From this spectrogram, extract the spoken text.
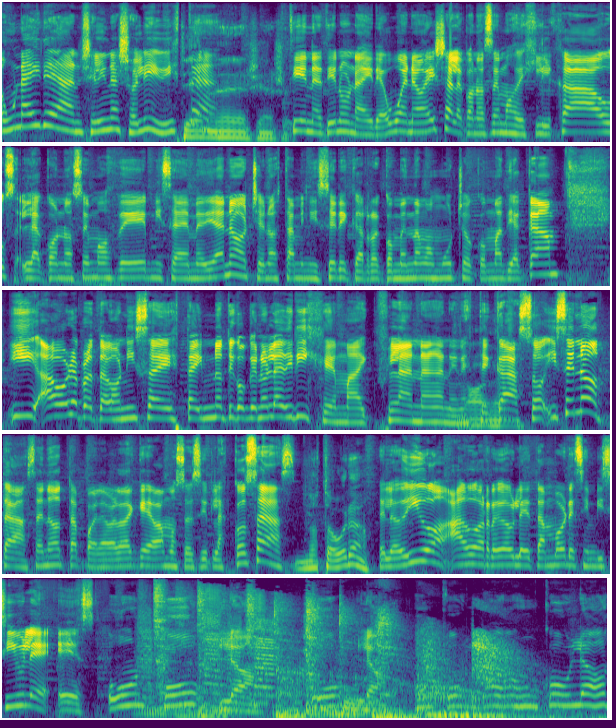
un aire a Angelina Jolie, ¿viste? Tiene un aire Jolie. Tiene, tiene un aire. Bueno, ella la conocemos de Hill House, la conocemos de Misa de Medianoche, ¿no? Esta miniserie que recomendamos mucho con Mati acá. Y ahora protagoniza esta hipnótico que no la dirige Mike Flanagan en No, este no. caso. Y se nota, se nota, pues la verdad que vamos a decir las cosas. ¿No está buena? Te lo digo, hago redoble de tambores invisible, es un culo. Culo. Culo.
